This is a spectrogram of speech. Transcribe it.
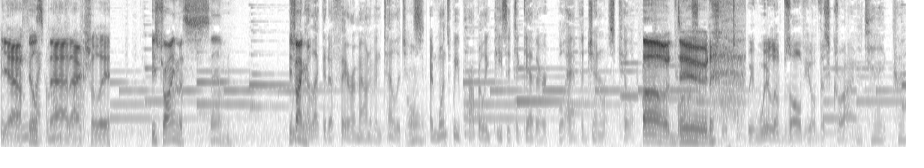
And Yeah, feels bad actually. He's drawing the sin. He's we drawing. collected a fair amount of intelligence, Oh. and once we properly piece it together, we'll have the general's killer. Oh, Promise you dude. We will absolve you of this crime. Lieutenant Colonel.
